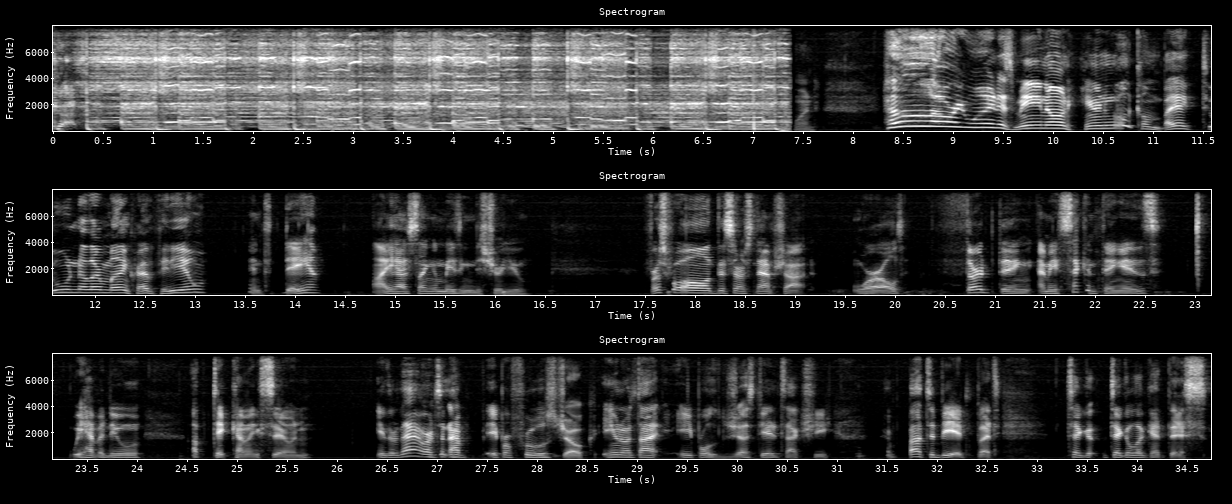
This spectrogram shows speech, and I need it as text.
Hello everyone, it's me on here and welcome back to another Minecraft video. And today, I have something amazing to show you. First of all, this is our snapshot world. Third thing, I mean second thing is, we have a new update coming soon. Either that or it's an April Fool's joke. Even though it's not April just yet, it's actually about to be it. But take a, take a look at this.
